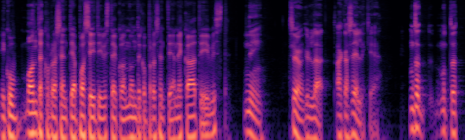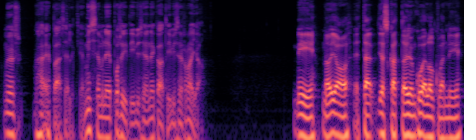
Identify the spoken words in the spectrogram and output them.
niinku montako prosenttia positiivista ja montako prosenttia negatiivista. Niin. Se on kyllä aika selkeä. Mutta, mutta myös vähän epäselkeä. Missä menee positiivisen ja negatiivisen raja? Niin, no joo, että jos katsoo jonkun elokuvan, niin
